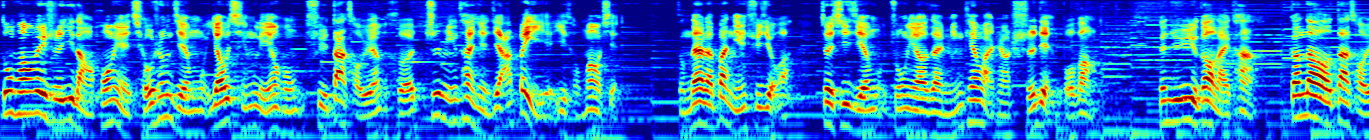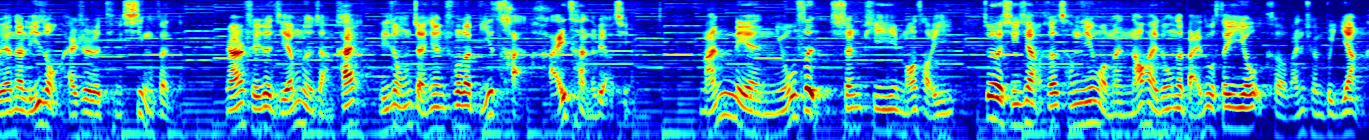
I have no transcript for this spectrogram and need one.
东方卫视一档荒野求生节目邀请李彦宏去大草原和知名探险家贝爷一同冒险。等待了半年许久啊！这期节目终于要在明天晚上十点播放了。根据预告来看，刚到大草原的李总还是挺兴奋的。然而随着节目的展开，李总展现出了比惨还惨的表情，满脸牛粪，身披茅草衣，这形象和曾经我们脑海中的百度 CEO 可完全不一样啊！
